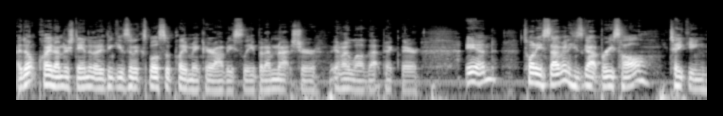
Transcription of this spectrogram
I don't quite understand it. I think he's an explosive playmaker, obviously, but I'm not sure if I love that pick there. And 27, he's got Breece Hall taking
